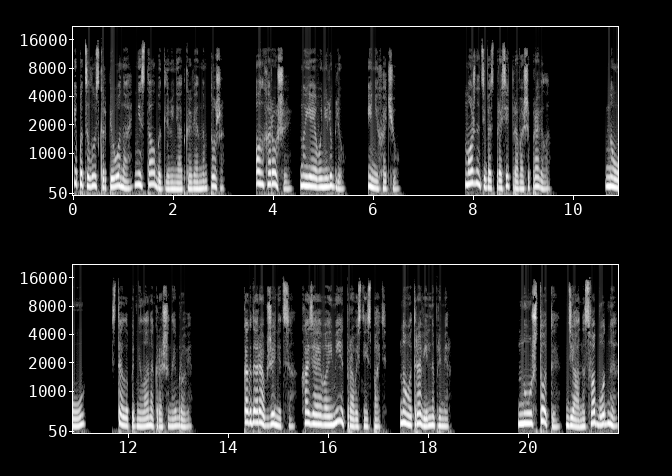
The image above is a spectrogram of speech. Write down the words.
и поцелуй Скорпиона не стал бы для меня откровенным тоже. Он хороший, но я его не люблю и не хочу. Можно тебя спросить про ваши правила? Ну? Стелла подняла накрашенные брови. Когда раб женится, хозяева имеют право с ней спать. Ну вот Равиль, например. Ну что ты, Диана свободная.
